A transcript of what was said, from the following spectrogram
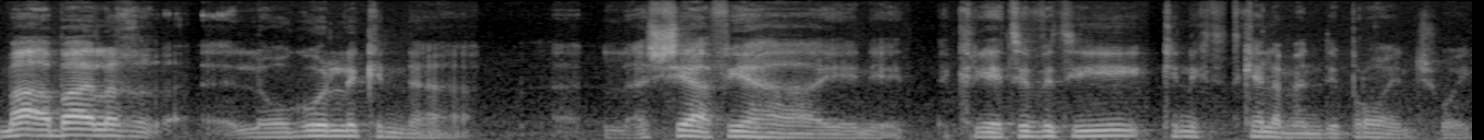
ما أبالغ لو أقول لك إن الأشياء فيها يعني creativity كأنك تتكلم عن دي بروين شوي.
